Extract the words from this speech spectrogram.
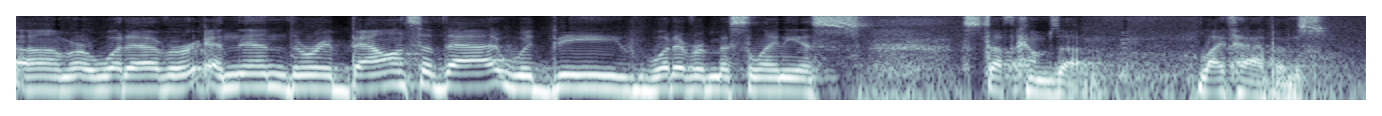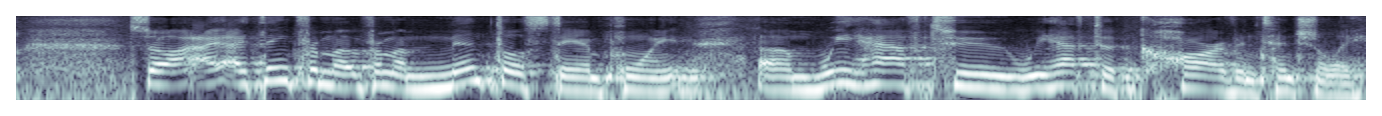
um, or whatever. And then the balance of that would be whatever miscellaneous stuff comes up. Life happens. So I, I, think from a, from a mental standpoint, um, we, have to, we have to carve intentionally.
